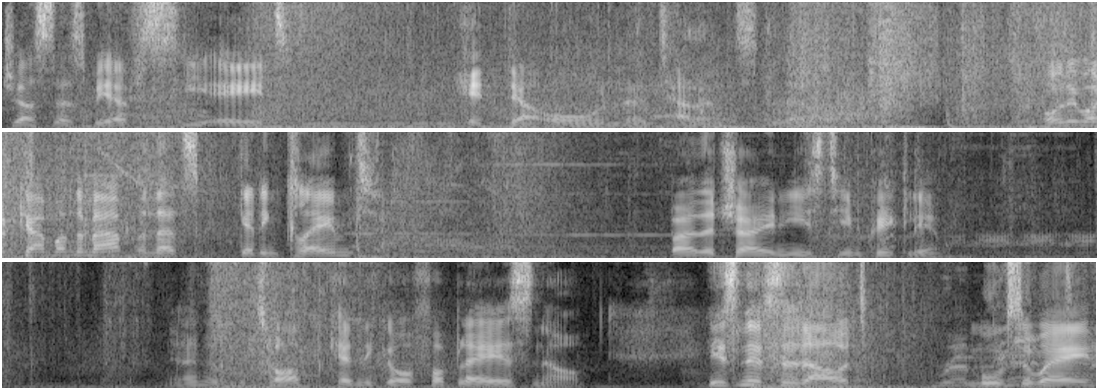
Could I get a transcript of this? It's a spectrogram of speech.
just as we have C8 hit their own talent level. Only one camp on the map, and that's getting claimed by the Chinese team quickly. And at the top, can he go for Blaze? No. He sniffs it out, moves away,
